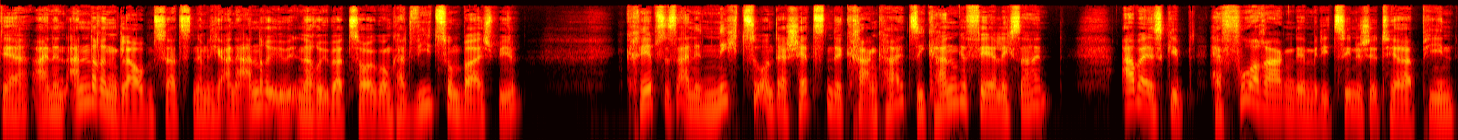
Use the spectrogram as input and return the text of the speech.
der einen anderen Glaubenssatz, nämlich eine andere innere Überzeugung hat, wie zum Beispiel, Krebs ist eine nicht zu unterschätzende Krankheit, sie kann gefährlich sein, aber es gibt hervorragende medizinische Therapien,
